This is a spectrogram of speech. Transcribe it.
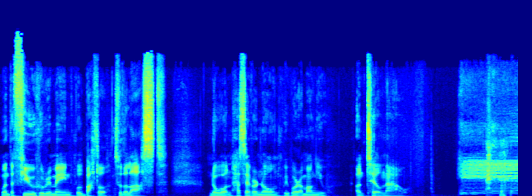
when the few who remain will battle to the last. No one has ever known we were among you, until now.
